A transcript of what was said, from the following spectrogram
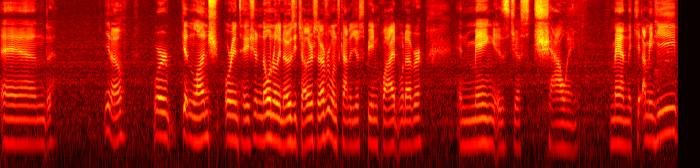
and you know, we're getting lunch, orientation. No one really knows each other, so everyone's kind of just being quiet and whatever. And Ming is just chowing. Man, the kid. I mean, he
